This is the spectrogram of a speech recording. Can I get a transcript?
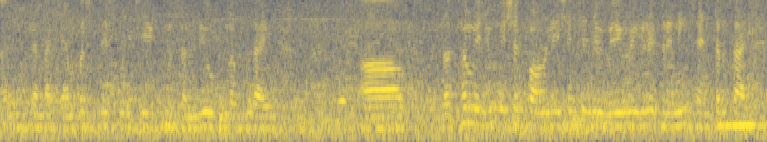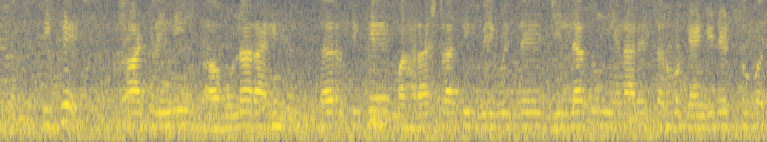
आणि त्यांना कॅम्पस प्लेसमेंटची एक संधी उपलब्ध राहील. प्रथम एज्युकेशन फाउंडेशनचे जे वेगवेगळे ट्रेनिंग सेंटर्स आहेत तिथे हा ट्रेनिंग होणार आहे. तर तिथे महाराष्ट्रातील वेगवेगळे जिल्ह्यातून येणारे सर्व कॅन्डिडेटसोबत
